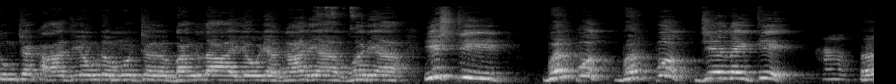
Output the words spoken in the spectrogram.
तुमच्या काळात एवढं मोठं बंगला एवढ्या गाड्या घोड्या इस्टीट भरपूर भरपूर जे नाही ते. हा?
